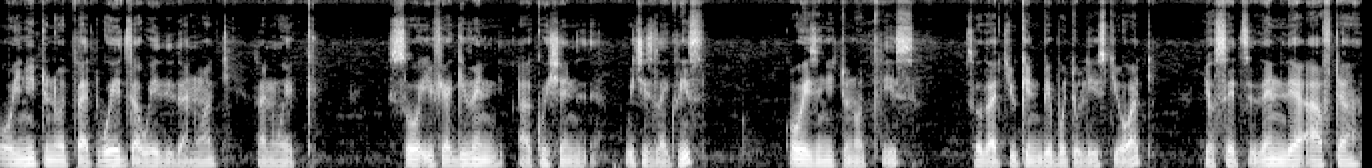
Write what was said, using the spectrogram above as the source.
so you need to note that words are worthy than what? Than work. So if you're given a question which is like this always you need to note this so that you can be able to list your what? Your sets. Then thereafter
